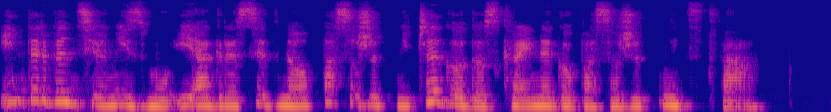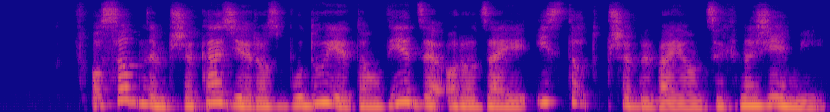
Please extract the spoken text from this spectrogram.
Interwencjonizmu i agresywno-pasożytniczego do skrajnego pasożytnictwa. Osobnym przekazie rozbuduje tą wiedzę o rodzaje istot przebywających na Ziemi.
